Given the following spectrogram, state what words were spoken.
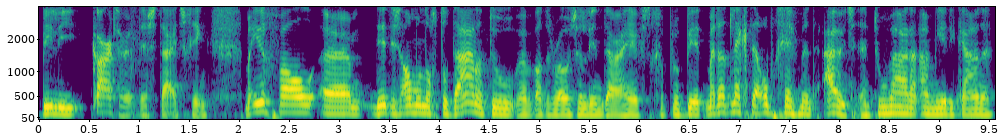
Billy Carter destijds ging. Maar in ieder geval, ehm, dit is allemaal nog tot daar aan toe eh, wat Rosalind daar heeft geprobeerd. Maar dat lekte op een gegeven moment uit. En toen waren Amerikanen,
